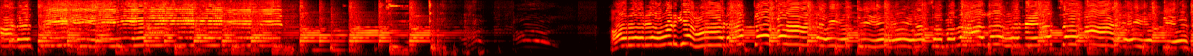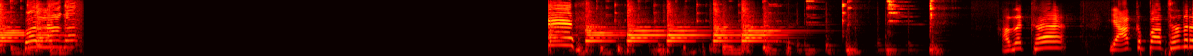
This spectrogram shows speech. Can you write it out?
ಮಾಡತಿ. ಅರೆ ಹುಡುಗಿ ಹಾಡಕ್ಕ ಮಾಡೈತಿ ಹಚ್ಚ ಕೊಲ್ಲಂಗ ಅದಕ್ಕ ಯಾಕಪ್ಪ ಅಂತಂದ್ರ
